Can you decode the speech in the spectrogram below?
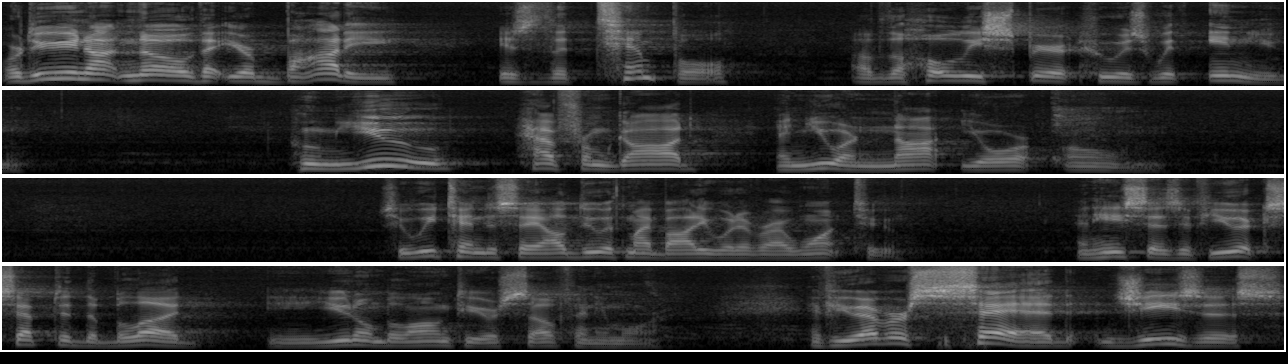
Or do you not know that your body is the temple of the Holy Spirit who is within you, whom you have from God? and you are not your own. See, we tend to say, I'll do with my body whatever I want to. And he says, if you accepted the blood, you don't belong to yourself anymore. If you ever said, Jesus,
